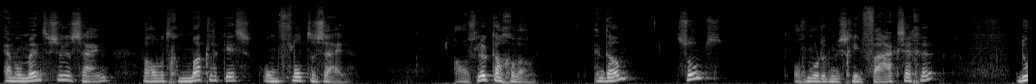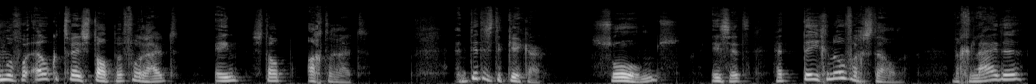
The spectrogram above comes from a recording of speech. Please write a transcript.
er momenten zullen zijn waarop het gemakkelijk is om vlot te zeilen. Alles lukt dan gewoon. En dan, soms, of moet ik misschien vaak zeggen, doen we voor elke twee stappen vooruit één stap achteruit. En dit is de kikker. Soms is het het tegenovergestelde. We glijden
